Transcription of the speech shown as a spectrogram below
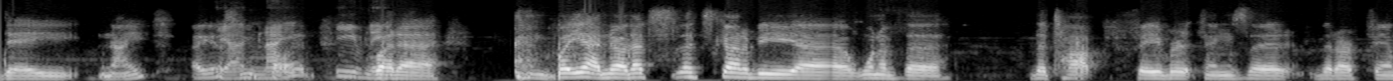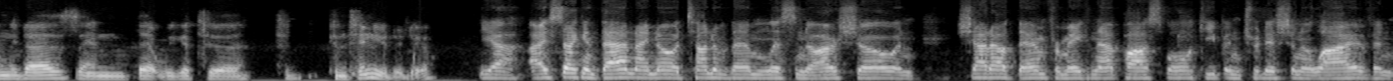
day night i guess yeah, night, call it. evening. But uh but yeah no that's that's got to be uh one of the the top favorite things that that our family does and that we get to to continue to do. Yeah i second that and i know a ton of them listen to our show and shout out them for making that possible keeping tradition alive and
